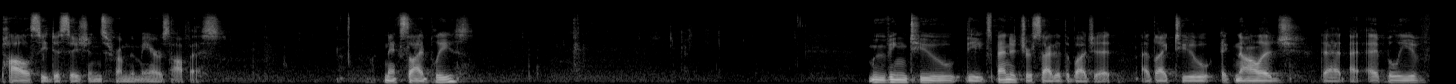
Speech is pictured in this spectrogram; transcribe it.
policy decisions from the mayor's office. Next slide, please. Moving to the expenditure side of the budget, I'd like to acknowledge that I, believe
